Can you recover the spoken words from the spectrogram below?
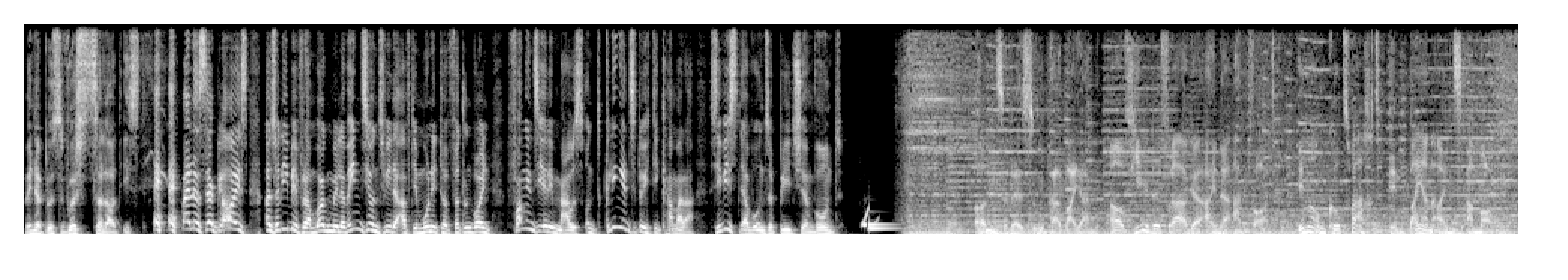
wenn er bloß Wurstsalat isst. Weil das ja klar ist. Also, liebe Frau Morgenmüller, wenn Sie uns wieder auf dem Monitor vierteln wollen, fangen Sie Ihre Maus und klingen Sie durch die Kamera. Sie wissen ja, wo unser Bildschirm wohnt. Unsere Super Bayern. Auf jede Frage eine Antwort. Immer um kurz vor acht in Bayern 1 am Morgen.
